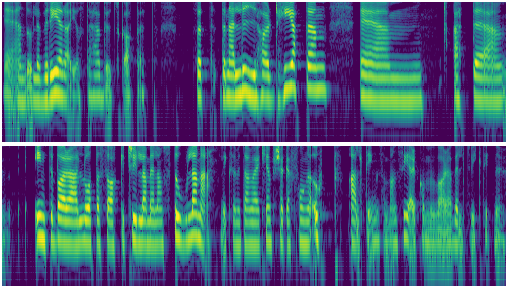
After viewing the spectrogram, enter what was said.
eh, ändå levererar just det här budskapet. Så att den här lyhördheten, eh, att eh, inte bara låta saker trilla mellan stolarna, liksom, utan verkligen försöka fånga upp allting som man ser kommer vara väldigt viktigt nu.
